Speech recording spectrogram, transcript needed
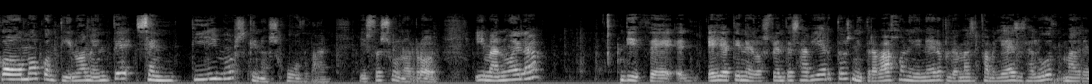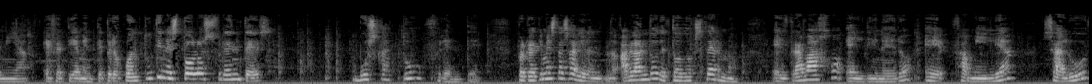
cómo continuamente sentimos que nos juzgan. Y esto es un horror. Y Manuela dice, ella tiene los frentes abiertos, ni trabajo, ni dinero, problemas familiares de salud, madre mía, efectivamente. Pero cuando tú tienes todos los frentes, busca tu frente. Porque aquí me estás hablando, hablando de todo externo. El trabajo, el dinero, eh, familia, salud,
